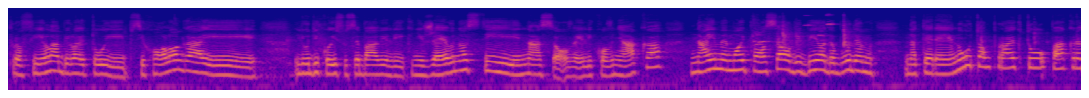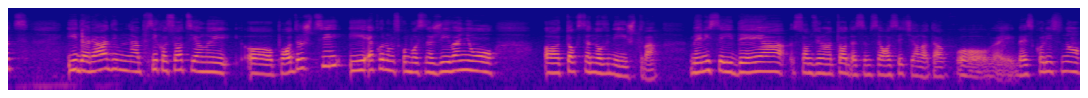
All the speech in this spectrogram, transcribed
profila, bilo je tu i psihologa i ljudi koji su se bavili književnosti nas ovaj, likovnjaka. Naime, moj posao bi bio da budem na terenu u tom projektu Pakrac i da radim na psihosocijalnoj podršci i ekonomskom osnaživanju tog stanovništva. Meni se ideja, s obzirom na to da sam se osjećala tako ovaj, beskorisno,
